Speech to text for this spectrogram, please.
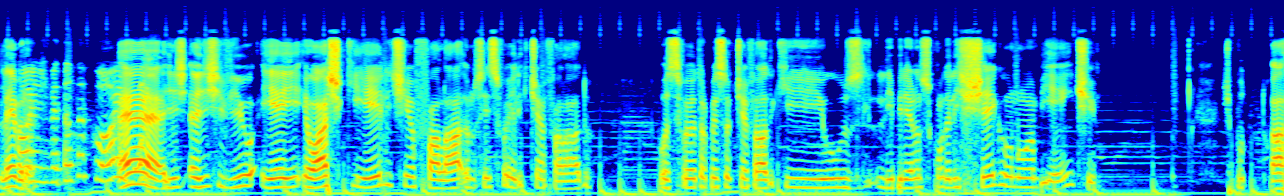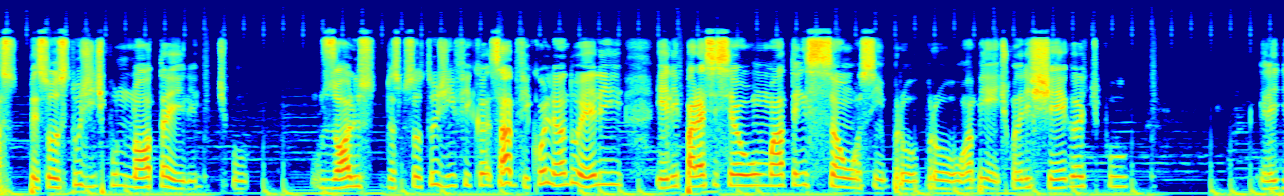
Lembra? Pode ver tanta coisa. É, a gente, a gente viu, e aí eu acho que ele tinha falado, eu não sei se foi ele que tinha falado, ou se foi outra pessoa que tinha falado que os librianos, quando eles chegam no ambiente, tipo, as pessoas tudinho, tipo, nota ele, tipo, os olhos das pessoas tudinho fica, sabe, fica olhando ele e ele parece ser uma atenção, assim, pro, pro ambiente. Quando ele chega, tipo, ele,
